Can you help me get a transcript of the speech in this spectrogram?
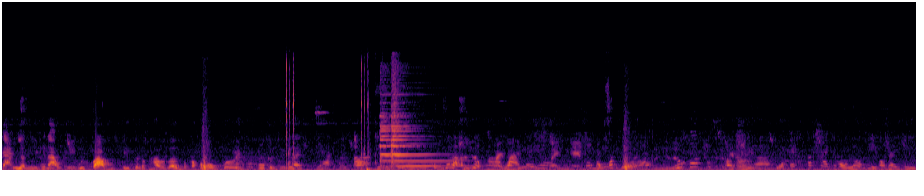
cảm nhận như thế nào khi bước vào một cái club house lớn và có cái hồ bơi vô cực như thế này? dạ à, thì thực sự thì cũng rất là ấn tượng ngoài cái cái màu sắc nước á. Ờ, thì à, của các các hai cái hồ lớn thì ở đây thì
